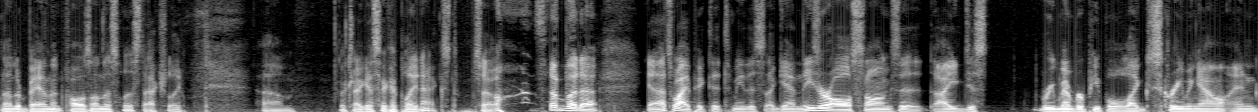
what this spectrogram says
another band that falls on this list actually, um, which I guess I could play next. So, so but uh, yeah, that's why I picked it. To me, this again, these are all songs that I just remember people like screaming out and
